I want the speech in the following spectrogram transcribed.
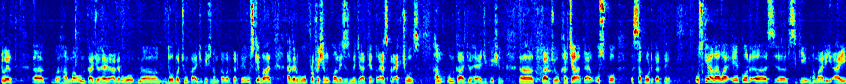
ٹویلتھ ہم ان کا جو ہے اگر وہ دو بچوں کا ایجوکیشن ہم کور کرتے ہیں اس کے بعد اگر وہ پروفیشنل کالجز میں جاتے ہیں تو ایز پر ایکچولس ہم ان کا جو ہے ایجوکیشن کا جو خرچہ آتا ہے اس کو سپورٹ کرتے ہیں اس کے علاوہ ایک اور اسکیم ہماری آئی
